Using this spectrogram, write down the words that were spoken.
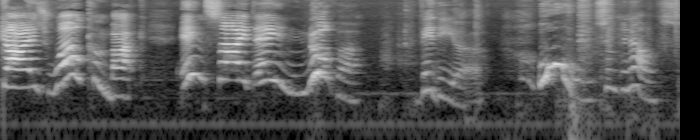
guys, welcome back inside another video. Ooh, something else.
